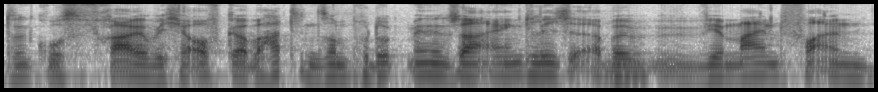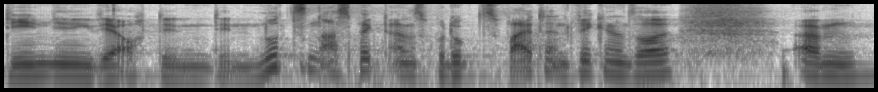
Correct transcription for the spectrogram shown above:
so eine große Frage, welche Aufgabe hat denn so ein Produktmanager eigentlich? Aber mhm. wir meinen vor allem denjenigen, der auch den, den Nutzenaspekt eines Produkts weiterentwickeln soll. Ähm,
